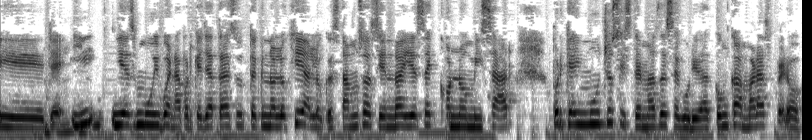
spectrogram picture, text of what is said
y, y, es muy buena porque ya trae su tecnología. Lo que estamos haciendo ahí es economizar porque hay muchos sistemas de seguridad con cámaras, pero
